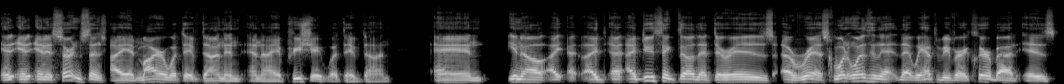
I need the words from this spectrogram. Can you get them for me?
In, in, in a certain sense, I admire what they've done, and and I appreciate what they've done and you know, I, I I do think though that there is a risk. One one thing that, that we have to be very clear about is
